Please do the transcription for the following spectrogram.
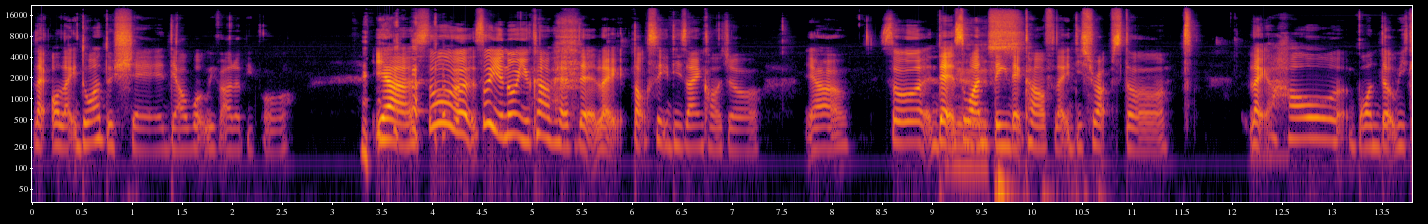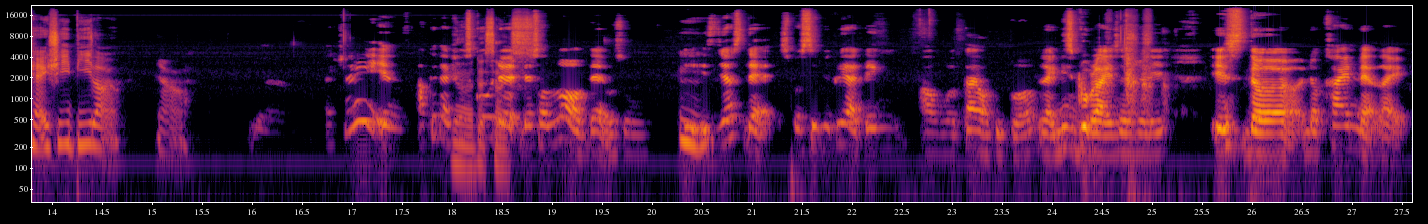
like or like don't want to share their work with other people. Yeah so so you know you kind of have that like toxic design culture. Yeah so that's one thing that kind of like disrupts the like how bonded we can actually be lah. Yeah. Actually, in architecture Yeah, school, there, there's a lot of that also. Mm. It's just that specifically, I think our type of people, like this group like essentially, is the the kind that like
